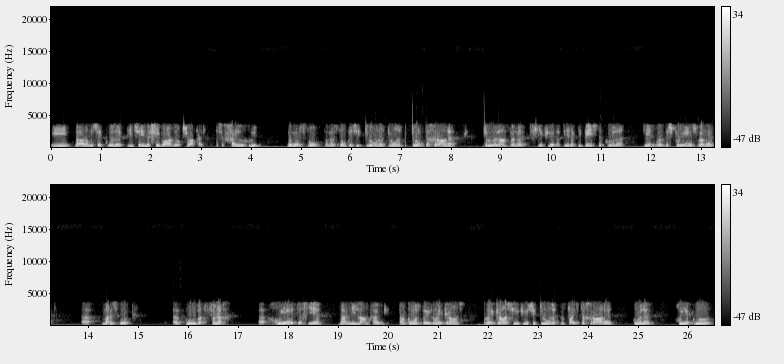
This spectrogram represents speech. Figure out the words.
en daarom is sy koole en sy energiewaarde ook swak. Dit is 'n geil groen. Wingerstomp, wingerstomp is hier 200 220 grade. Droeland wingerd gee vir jou natuurlik die beste kolle teenoor besproeiingswingerd. Uh maar is ook 'n kool wat vinnig uh goeie hitte gee, maar nie lank hou nie. Dan kom ons by rooikrans. Rooikrans gee vir jou so 250 grade kolle, goeie kool,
